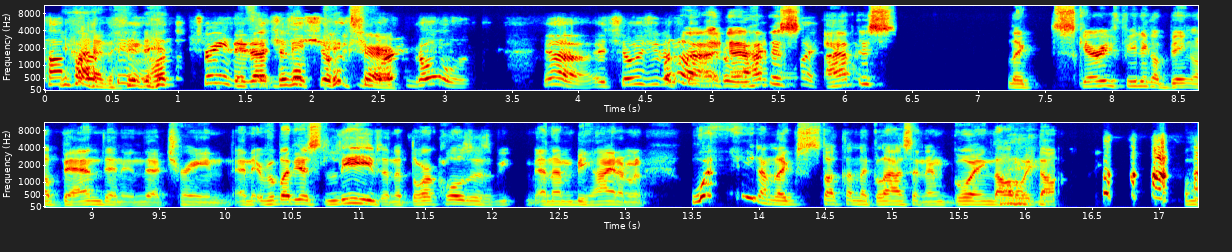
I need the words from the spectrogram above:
top Yeah, of the thing on the train. It it's a- there's actually shows picture. you where it goes. Yeah, it shows you the But I, picture. I have this away. I have this like scary feeling of being abandoned in that train and everybody just leaves and the door closes and I'm behind. I'm like, wait, I'm like stuck on the glass and I'm going all the way down. and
